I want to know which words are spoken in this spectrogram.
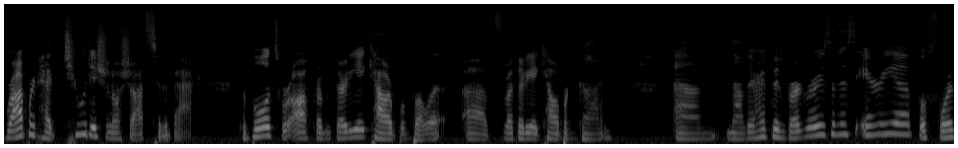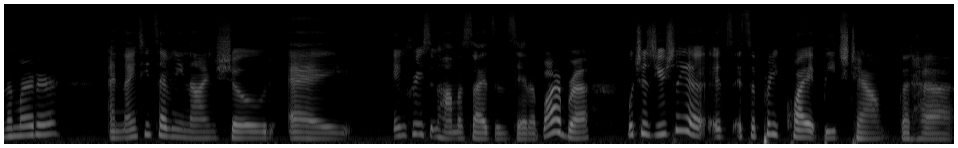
Robert had two additional shots to the back. The bullets were off from 38 caliber bullet, uh, from a 38 caliber gun. Um, now there had been burglaries in this area before the murder, and 1979 showed a increase in homicides in Santa Barbara, which is usually a it's it's a pretty quiet beach town that ha,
